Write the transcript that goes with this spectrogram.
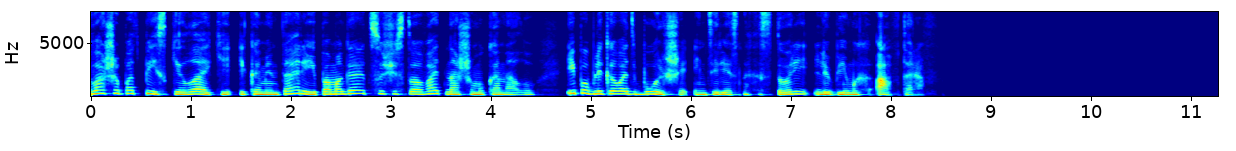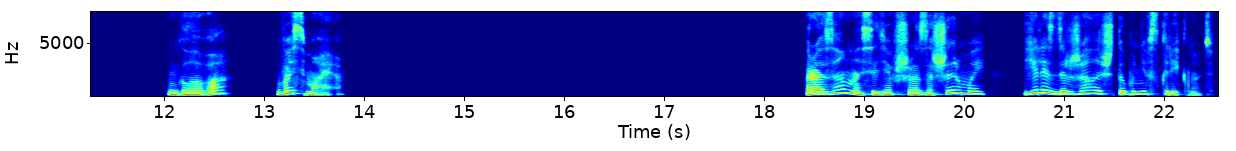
Ваши подписки, лайки и комментарии помогают существовать нашему каналу и публиковать больше интересных историй любимых авторов. Глава восьмая. Розанна, сидевшая за ширмой, еле сдержалась, чтобы не вскрикнуть.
